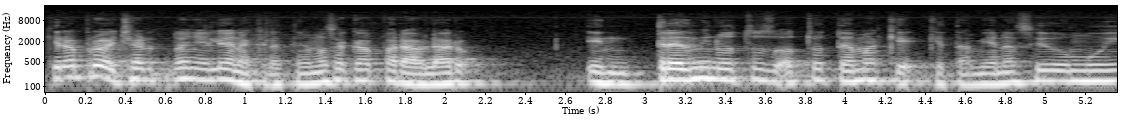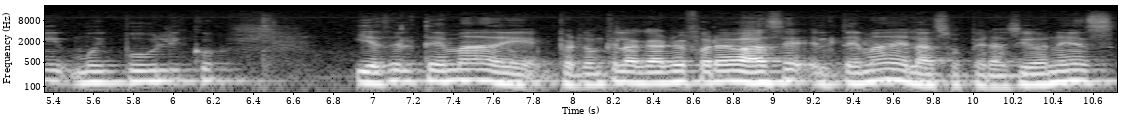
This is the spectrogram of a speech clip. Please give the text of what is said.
Quiero aprovechar, doña Eliana, que la tenemos acá para hablar en tres minutos otro tema que, que también ha sido muy, muy público y es el tema de, perdón que la agarre fuera de base, el tema de las operaciones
